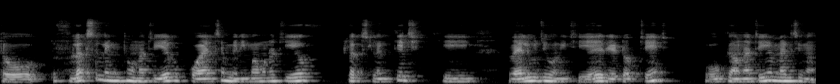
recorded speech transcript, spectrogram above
तो फ्लक्स लेंथ होना चाहिए, वो कोयल से मिनिमम होना चाहिए फ्लक्स लिंकेज की वैल्यू जो होनी चाहिए रेट ऑफ़ चेंज वो क्या होना चाहिए? Maximum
